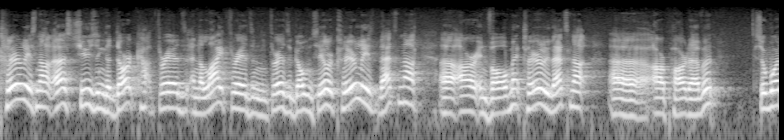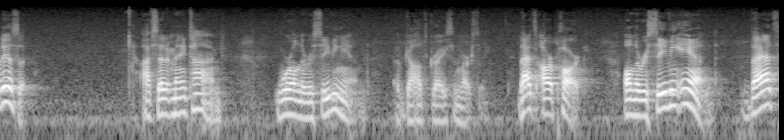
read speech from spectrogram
Clearly, it's not us choosing the dark threads and the light threads and the threads of gold and silver. Clearly, that's not our involvement. Clearly, that's not uh, our part of it. So, what is it? I've said it many times. We're on the receiving end of God's grace and mercy. That's our part. On the receiving end, that's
